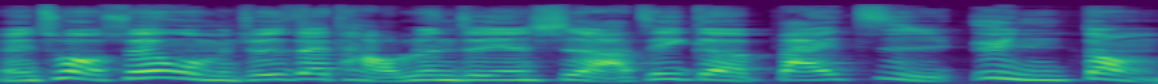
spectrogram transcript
没错。所以我们就是在讨论这件事啊，这个白纸运动，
